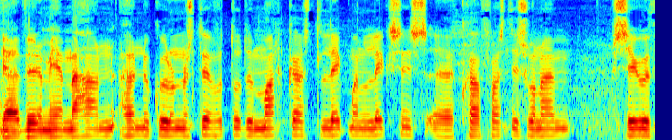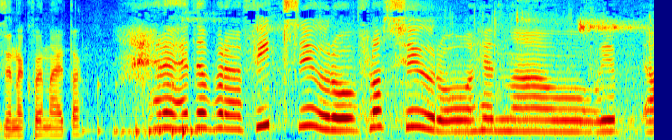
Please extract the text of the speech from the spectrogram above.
Já, við erum hér með hann, Hönnu Guðrún Stefándóttur, markast leikmann leiksins. Uh, hvað fannst þið svona um sigur þinna hvenna í dag? Herra, þetta var bara fýtt sigur og flott sigur og hérna, og ég, já,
